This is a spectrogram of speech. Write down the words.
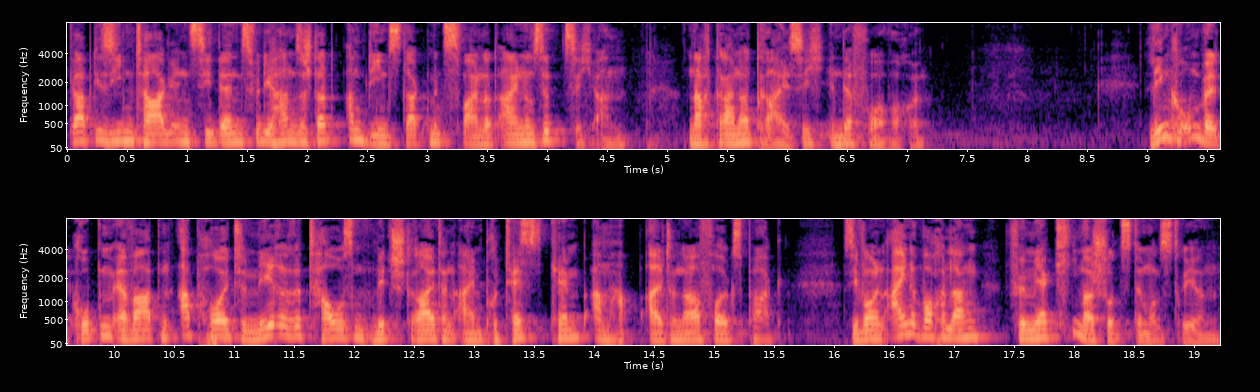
gab die 7-Tage-Inzidenz für die Hansestadt am Dienstag mit 271 an, nach 330 in der Vorwoche. Linke Umweltgruppen erwarten ab heute mehrere tausend Mitstreiter in einem Protestcamp am Altonaer Volkspark. Sie wollen eine Woche lang für mehr Klimaschutz demonstrieren.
